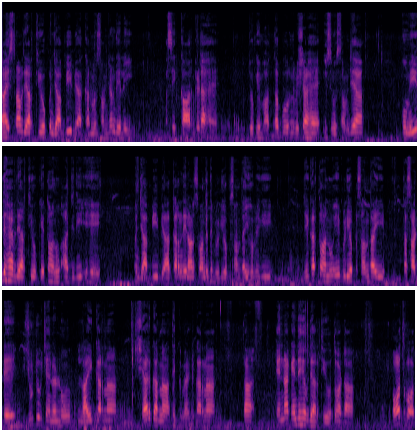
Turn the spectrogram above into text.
ਤਾਂ ਇਸ ਤਰ੍ਹਾਂ ਵਿਦਿਆਰਥੀ ਉਹ ਪੰਜਾਬੀ ਵਿਆਕਰਨ ਨੂੰ ਸਮਝਣ ਦੇ ਲਈ ਅਸੀਂ ਕਾਰਨ ਕਿਹੜਾ ਹੈ, ਜੋ ਕਿ ਮਹੱਤਵਪੂਰਨ ਵਿਸ਼ਾ ਹੈ, ਇਸ ਨੂੰ ਸਮਝਿਆ। ਉਮੀਦ ਹੈ ਵਿਦਿਆਰਥੀਓ ਕਿ ਤੁਹਾਨੂੰ ਅੱਜ ਦੀ ਇਹ ਪੰਜਾਬੀ ਵਿਆਕਰਨ ਦੇ ਨਾਲ ਸੰਬੰਧਿਤ ਵੀਡੀਓ ਪਸੰਦ ਆਈ ਹੋਵੇਗੀ। ਜੇਕਰ ਤੁਹਾਨੂੰ ਇਹ ਵੀਡੀਓ ਪਸੰਦ ਆਈ, ਤਾਂ ਸਾਡੇ YouTube ਚੈਨਲ ਨੂੰ ਲਾਈਕ ਕਰਨਾ, ਸ਼ੇਅਰ ਕਰਨਾ ਅਤੇ ਕਮੈਂਟ ਕਰਨਾ। ਤਾਂ ਇੰਨਾ ਕਹਿੰਦੇ ਹੋ ਵਿਦਿਆਰਥੀਓ, ਤੁਹਾਡਾ ਬਹੁਤ ਬਹੁਤ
